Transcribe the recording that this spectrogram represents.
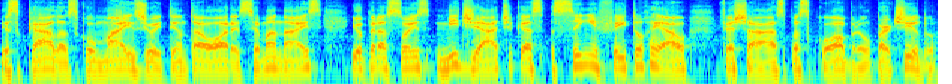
escalas com mais de 80 horas semanais e operações midiáticas sem efeito real, fecha aspas, cobra o partido.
